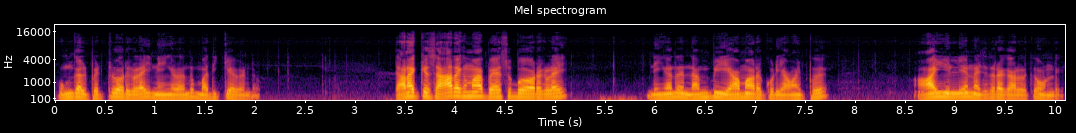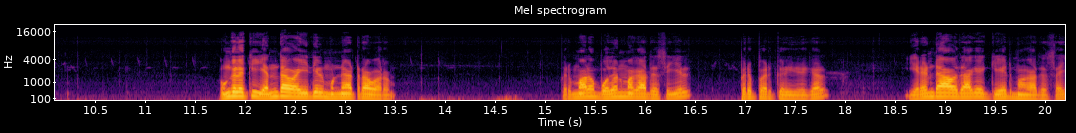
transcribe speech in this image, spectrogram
உங்கள் பெற்றோர்களை நீங்கள் வந்து மதிக்க வேண்டும். தனக்கு சாதகமாக பேசுபவர்களை நீங்கள் வந்து நம்பி ஏமாறக்கூடிய அமைப்பு ஆயில்ய நட்சத்திரக்காரர்களுக்கு உண்டு. உங்களுக்கு எந்த வயதில் முன்னேற்றம் வரும்? பெரும்பாலும் புதன் மகாதசையில் பிறப்பிருக்கிறீர்கள் இரண்டாவதாக கேது மகாதசை.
